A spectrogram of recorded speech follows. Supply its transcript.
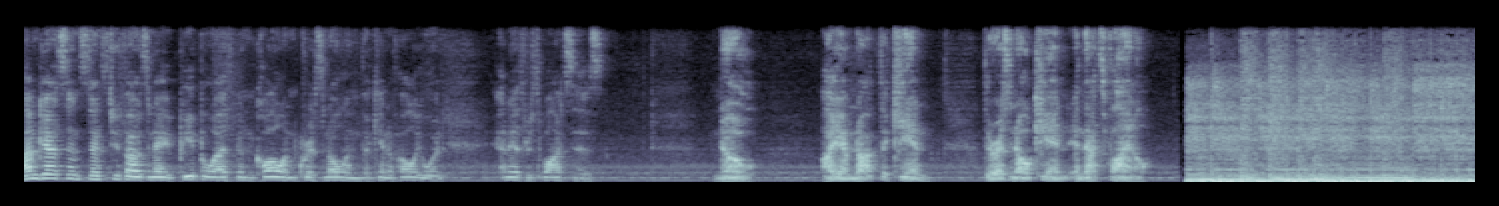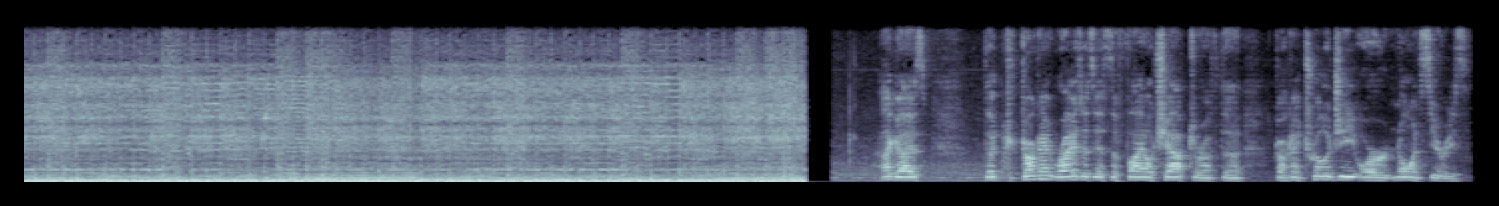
I'm guessing since 2008, people has been calling Chris Nolan the king of Hollywood, and his response is, No, I am not the kin. There is no kin, and that's final. Hi guys, The Dark Knight Rises is the final chapter of the Dark Knight trilogy or Nolan series.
